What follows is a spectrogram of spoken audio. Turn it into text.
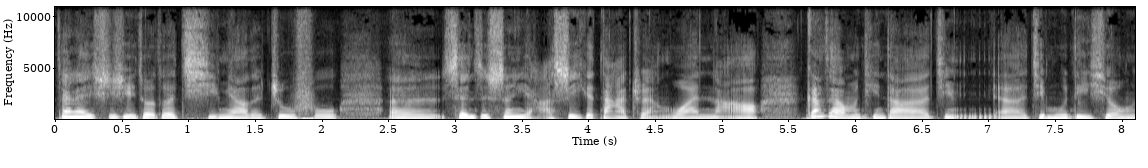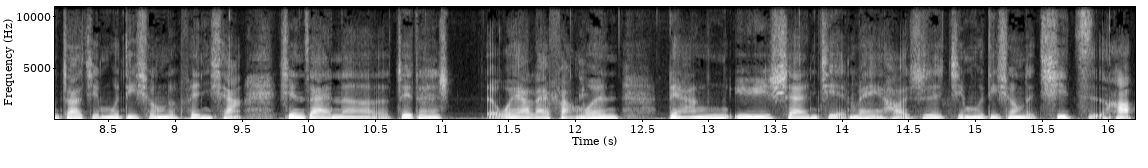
带来许许多多奇妙的祝福。呃，甚至生涯是一个大转弯呐啊！刚才我们听到景。呃，景木弟兄赵景木弟兄的分享。现在呢，这段我要来访问梁玉山姐妹，哈，是节目弟兄的妻子，哈。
